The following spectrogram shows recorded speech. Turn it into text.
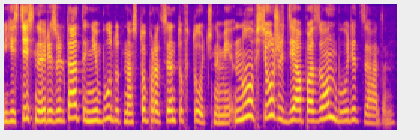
естественно, результаты не будут на 100 точными, но всё же диапазон будет задан.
